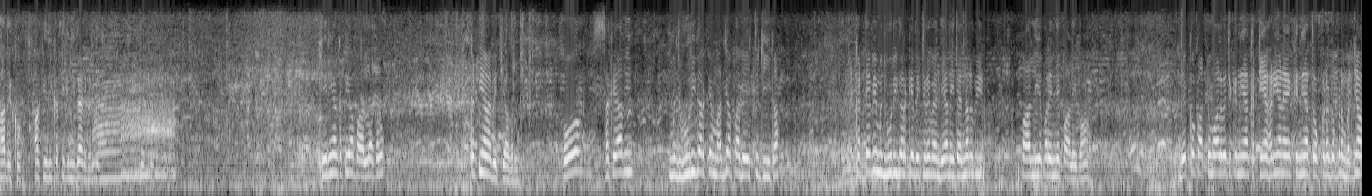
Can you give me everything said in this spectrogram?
ਆ ਦੇਖੋ ਆ ਖੀਰੀ ਕੱਟੀ ਕਿੰਨੀ ਘੈਂਟ ਖੜੀ ਆ। ਦੇਖੋ। ਖੀਰੀਆਂ ਕੱਟੀਆਂ ਪਾਲ ਲਿਆ ਕਰੋ। ਕੱਟੀਆਂ ਨਾ ਵੇਚਿਆ ਕਰੋ। ਉਹ ਸਕਿਆ ਵੀ ਮਜਬੂਰੀ ਕਰਕੇ ਮੱਝ ਆਪਾਂ ਵੇਚਤੀ ਠੀਕ ਆ। ਕੱਟੇ ਵੀ ਮਜਬੂਰੀ ਕਰਕੇ ਵੇਚਣੇ ਪੈਂਦੇ ਆ, ਨਹੀਂ ਤਾਂ ਇਹਨਾਂ ਨੂੰ ਵੀ ਪਾਲ ਲਈਏ, ਪਰ ਇੰਨੇ ਪਾਲੇ ਕੌਣ? ਦੇਖੋ ਕਾਟੂ ਮਾਲ ਵਿੱਚ ਕਿੰਨੀਆਂ ਕੱਟੀਆਂ ਖੜੀਆਂ ਨੇ, ਕਿੰਨੀਆਂ ਤੋਕਣ ਗੱਭਣ ਮੱਝਾਂ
